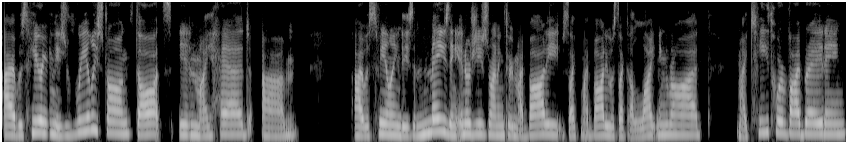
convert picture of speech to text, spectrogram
I was hearing these really strong thoughts in my head. Um, I was feeling these amazing energies running through my body. It was like my body was like a lightning rod my teeth were vibrating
